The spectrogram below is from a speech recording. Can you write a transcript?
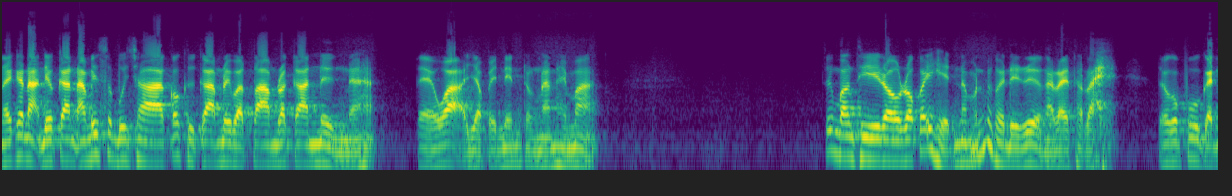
ในขณะเดียวกันอมิสบูชาก็คือการปฏิบัติตามประการหนึ่งนะฮะแต่ว่าอย่าไปเน้นตรงนั้นให้มาก ซึ่งบางทีเราเราก็เห็นนะมันไม่ค่อยได้เรื่องอะไรเท่าไหร่เราก็พูดกัน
